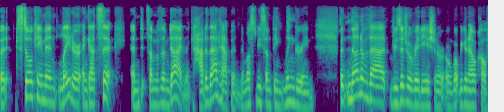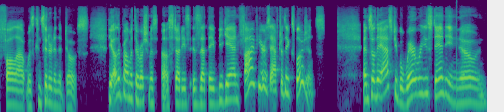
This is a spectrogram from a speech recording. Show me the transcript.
but still came in later and got sick and some of them died. Like how did that happen? There must be something lingering. But none of that residual radiation or, or what we can now call fallout was considered in the dose. The other problem with the hiroshima uh, studies is that they began five years after the explosions. And so they asked people where were you standing? You know and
